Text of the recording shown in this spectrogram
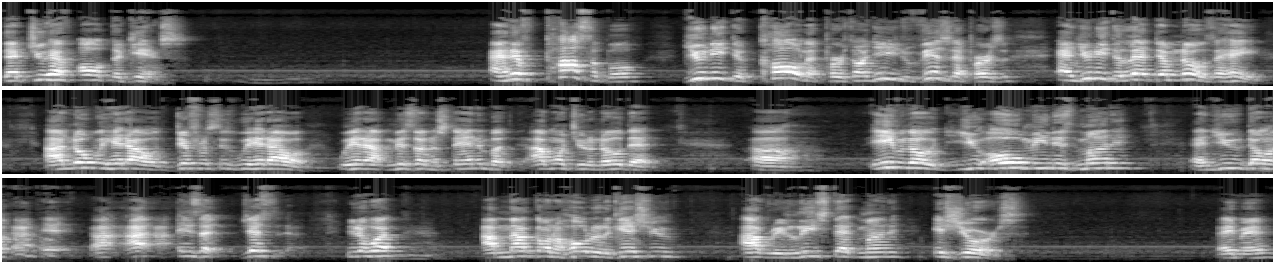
that you have aught against. And if possible, you need to call that person or you need to visit that person and you need to let them know. Say, hey, I know we had our differences, we had our we had our misunderstanding, but I want you to know that uh, even though you owe me this money and you don't, I, I, I, said, just you know what? I'm not going to hold it against you. I release that money. It's yours. Amen.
